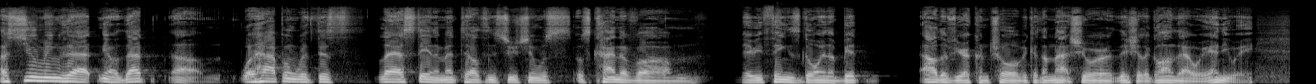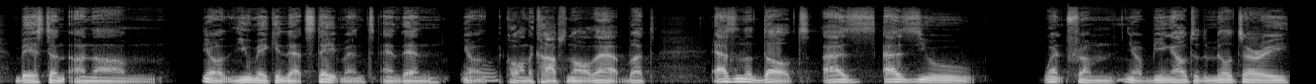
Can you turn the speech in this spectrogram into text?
assuming that you know that um, what happened with this last stay in the mental health institution was was kind of um, maybe things going a bit out of your control because I'm not sure they should have gone that way anyway, based on, on um, you know, you making that statement and then, you know, mm-hmm. calling the cops and all that. But as an adult, as as you went from, you know, being out of the military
